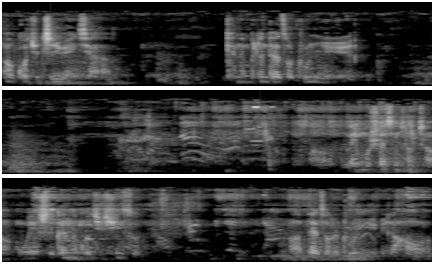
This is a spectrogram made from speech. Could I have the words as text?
哦，过去支援一下，看能不能带走猪女。率先上场，我也是跟了过去，迅速啊带走了猪女，然后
